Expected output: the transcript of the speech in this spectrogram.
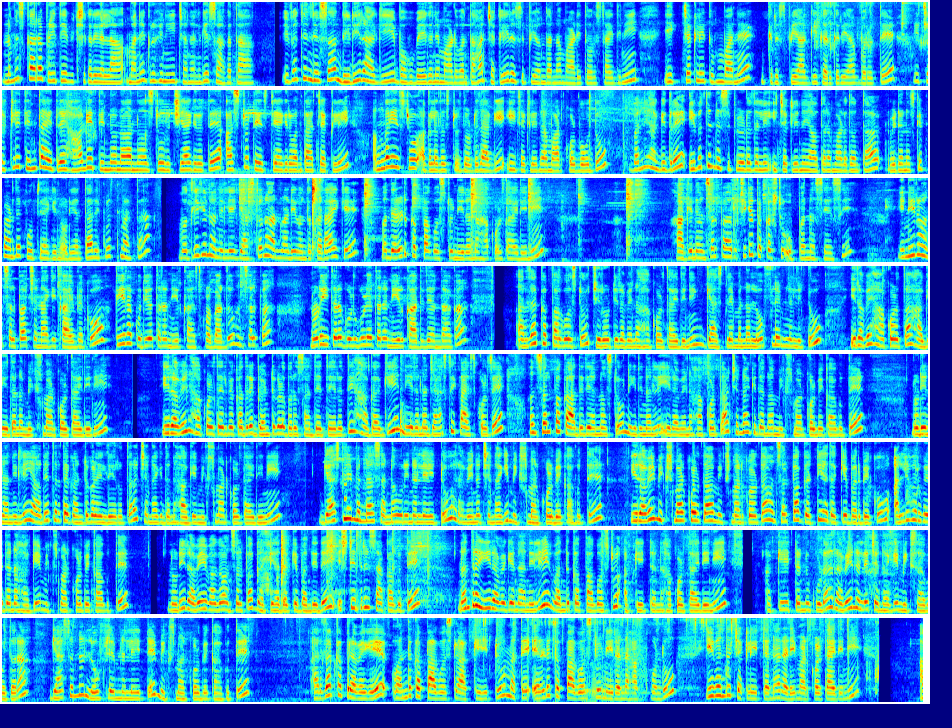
ನಮಸ್ಕಾರ ಪ್ರೀತಿಯ ವೀಕ್ಷಕರಿಗೆಲ್ಲ, ಮನೆ ಗೃಹಿಣಿ ಚಾನೆಲ್ಗೆ ಸ್ವಾಗತ. ಇವತ್ತಿನ ದಿವಸ ದಿಢೀರಾಗಿ ಬಹು ಬೇಗನೆ ಮಾಡುವಂತಹ ಚಕ್ಲಿ ರೆಸಿಪಿಯೊಂದನ್ನು ಮಾಡಿ ತೋರಿಸ್ತಾ ಇದ್ದೀನಿ. ಈ ಚಕ್ಲಿ ತುಂಬಾ ಕ್ರಿಸ್ಪಿಯಾಗಿ, ಗರ್ಗರಿಯಾಗಿ ಬರುತ್ತೆ. ಈ ಚಕ್ಲಿ ತಿಂತಾ ಇದ್ರೆ ಹಾಗೆ ತಿನ್ನೋಣ ಅನ್ನೋಷ್ಟು ರುಚಿಯಾಗಿರುತ್ತೆ. ಅಷ್ಟು ಟೇಸ್ಟಿಯಾಗಿರುವಂತಹ ಚಕ್ಲಿ. ಅಂಗೈಯಷ್ಟು ಅಗಲದಷ್ಟು ದೊಡ್ಡದಾಗಿ ಈ ಚಕ್ಲಿನ ಮಾಡ್ಕೊಳ್ಬಹುದು. ಬನ್ನಿ ಹಾಗಿದ್ರೆ ಇವತ್ತಿನ ರೆಸಿಪಿ ವಿಡಿಯೋದಲ್ಲಿ ಈ ಚಕ್ಲಿನ ಯಾವ ಥರ ಮಾಡೋದು ಅಂತ ವಿಡಿಯೋನ ಸ್ಕಿಪ್ ಮಾಡದೆ ಪೂರ್ತಿಯಾಗಿ ನೋಡಿ ಅಂತ ರಿಕ್ವೆಸ್ಟ್ ಮಾಡ್ತಾ. ಮೊದಲಿಗೆ ನಾನಿಲ್ಲಿ ಗ್ಯಾಸ್ ಆನ್ ಮಾಡಿ ಒಂದು ಕಡಾಯಿಗೆ ಒಂದೆರಡು ಕಪ್ ಆಗುವಷ್ಟು ನೀರನ್ನು ಹಾಕೊಳ್ತಾ ಇದ್ದೀನಿ. ಹಾಗೆಯೇ ಒಂದು ಸ್ವಲ್ಪ ರುಚಿಗೆ ತಕ್ಕಷ್ಟು ಉಪ್ಪನ್ನು ಸೇರಿಸಿ, ಈ ನೀರು ಒಂದು ಸ್ವಲ್ಪ ಚೆನ್ನಾಗಿ ಕಾಯಬೇಕು. ತೀರಾ ಕುದಿಯೋ ಥರ ನೀರು ಕಾಯಿಸ್ಕೊಳ್ಬಾರ್ದು. ಒಂದು ಸ್ವಲ್ಪ ನೋಡಿ ಈ ಥರ ಗುಳುಗುಳೆ ಥರ ನೀರು ಕಾದಿದೆ ಅಂದಾಗ ಅರ್ಧ ಕಪ್ ಆಗುವಷ್ಟು ಚಿರೋಟಿ ರವೆನ ಹಾಕೊಳ್ತಾ ಇದ್ದೀನಿ. ಗ್ಯಾಸ್ ಫ್ಲೇಮನ್ನು ಲೋ ಫ್ಲೇಮ್ನಲ್ಲಿಟ್ಟು ಈ ರವೆ ಹಾಕೊಳ್ತಾ ಹಾಗೆ ಇದನ್ನು ಮಿಕ್ಸ್ ಮಾಡ್ಕೊಳ್ತಾ ಇದ್ದೀನಿ. ಈ ರವೆನ ಹಾಕೊಳ್ತಾ ಇರಬೇಕಾದ್ರೆ ಗಂಟುಗಳು ಬರೋ ಸಾಧ್ಯತೆ ಇರುತ್ತೆ. ಹಾಗಾಗಿ ನೀರನ್ನು ಜಾಸ್ತಿ ಕಾಯಿಸ್ಕೊಳ್ದೆ ಒಂದು ಸ್ವಲ್ಪ ಕಾದಿದೆ ಅನ್ನೋಷ್ಟು ನೀರಿನಲ್ಲಿ ಈ ರವೆನ ಹಾಕೊಳ್ತಾ ಚೆನ್ನಾಗಿ ಇದನ್ನು ಮಿಕ್ಸ್ ಮಾಡ್ಕೊಳ್ಬೇಕಾಗುತ್ತೆ. ನೋಡಿ ನಾನಿಲ್ಲಿ ಯಾವುದೇ ಥರದ ಗಂಟುಗಳು ಇಲ್ಲದೆ ಇರೋ ಥರ ಚೆನ್ನಾಗಿ ಇದನ್ನು ಹಾಗೆ ಮಿಕ್ಸ್ ಮಾಡ್ಕೊಳ್ತಾ ಇದ್ದೀನಿ. ಗ್ಯಾಸ್ ಫ್ಲೇಮನ್ನು ಸಣ್ಣ ಊರಿನಲ್ಲೇ ಇಟ್ಟು ರವೆನ ಚೆನ್ನಾಗಿ ಮಿಕ್ಸ್ ಮಾಡ್ಕೊಳ್ಬೇಕಾಗುತ್ತೆ. ಈ ರವೆ ಮಿಕ್ಸ್ ಮಾಡ್ಕೊಳ್ತಾ ಮಿಕ್ಸ್ ಮಾಡ್ಕೊಳ್ತಾ ಒಂದು ಸ್ವಲ್ಪ ಗಟ್ಟಿ ಹದಕ್ಕೆ ಬರಬೇಕು. ಅಲ್ಲಿವರೆಗೂ ಇದನ್ನು ಹಾಗೆ ಮಿಕ್ಸ್ ಮಾಡ್ಕೊಳ್ಬೇಕಾಗುತ್ತೆ. ನೋಡಿ ರವೆ ಇವಾಗ ಒಂದು ಸ್ವಲ್ಪ ಗಟ್ಟಿ ಹದಕ್ಕೆ ಬಂದಿದೆ. ಇಷ್ಟಿದ್ರೆ ಸಾಕಾಗುತ್ತೆ. ನಂತರ ಈ ರವೆಗೆ ನಾನಿಲ್ಲಿ ಒಂದು ಕಪ್ ಆಗುವಷ್ಟು ಅಕ್ಕಿ ಹಿಟ್ಟನ್ನು ಹಾಕೊಳ್ತಾ ಇದ್ದೀನಿ. ಅಕ್ಕಿ ಹಿಟ್ಟನ್ನು ಕೂಡ ರವೆನಲ್ಲಿ ಚೆನ್ನಾಗಿ ಮಿಕ್ಸ್ ಆಗೋ ಥರ ಗ್ಯಾಸನ್ನು ಲೋ ಫ್ಲೇಮ್ನಲ್ಲೇ ಇಟ್ಟೆ ಮಿಕ್ಸ್ ಮಾಡ್ಕೊಳ್ಬೇಕಾಗುತ್ತೆ. ಅರ್ಧ ಕಪ್ ರವೆಗೆ ಒಂದು ಕಪ್ ಆಗುವಷ್ಟು ಅಕ್ಕಿ ಹಿಟ್ಟು ಮತ್ತು ಎರಡು ಕಪ್ ಆಗುವಷ್ಟು ನೀರನ್ನು ಹಾಕಿಕೊಂಡು ಈ ಒಂದು ಚಕ್ಲಿ ಹಿಟ್ಟನ್ನು ರೆಡಿ ಮಾಡ್ಕೊಳ್ತಾ ಇದ್ದೀನಿ.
